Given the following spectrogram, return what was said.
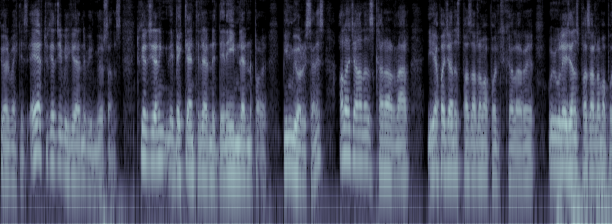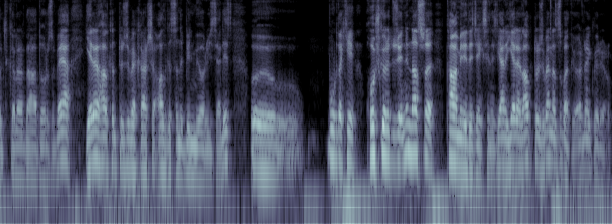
görmekteyiz. Eğer tüketici bilgilerini bilmiyorsanız, tüketicilerin beklentilerini, deneyimlerini bilmiyorsanız alacağınız kararlar, yapacağınız pazarlama politikaları, uygulayacağınız pazarlama politikaları daha doğrusu veya yerel halkın turizme karşı algısını bilmiyor iseniz buradaki hoşgörü düzeyini nasıl tahmin edeceksiniz? Yani yerel halk turizme nasıl bakıyor? Örnek veriyorum.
